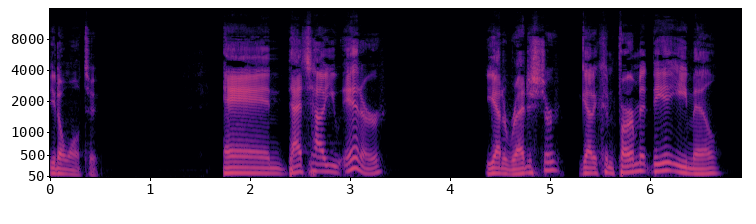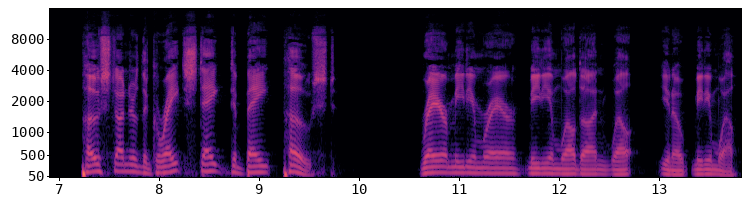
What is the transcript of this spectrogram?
you don't want to. And that's how you enter. You got to register, you got to confirm it via email, post under the great steak debate post. Rare, medium rare, medium well done, well, you know, medium well.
